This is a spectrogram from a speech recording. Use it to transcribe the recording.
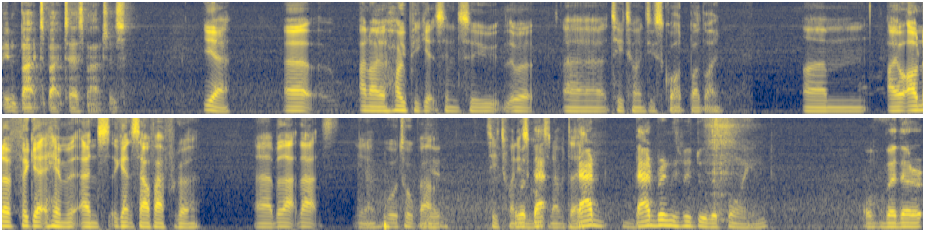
in back to back Test matches. Yeah, uh, and I hope he gets into the uh, T20 squad. By the way, um, I, I'll never forget him and against South Africa. Uh, but that that's you know we'll talk about Yeah. T20 But squads that, another day. that that brings me to the point of whether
